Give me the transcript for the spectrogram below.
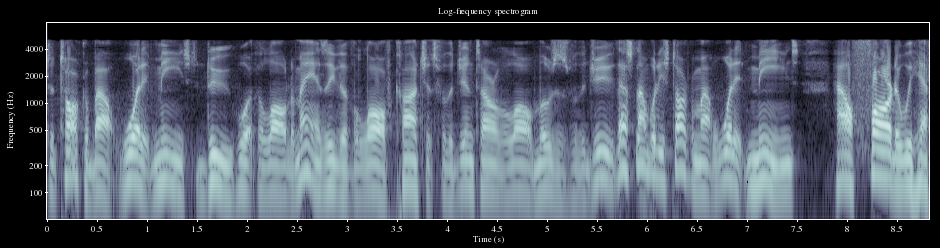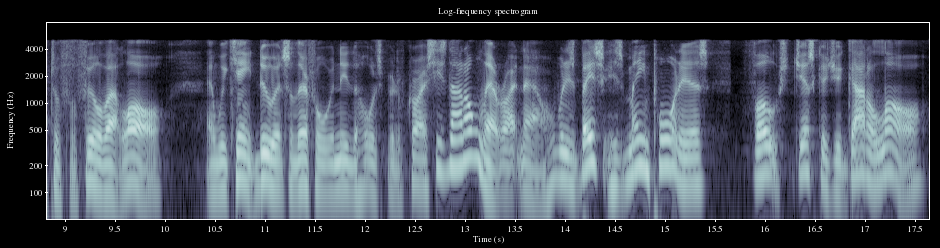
to talk about what it means to do what the law demands, either the law of conscience for the Gentile or the law of Moses for the Jew. That's not what he's talking about. What it means, how far do we have to fulfill that law, and we can't do it, so therefore we need the Holy Spirit of Christ. He's not on that right now. But his basic, his main point is, folks, just because you got a law,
